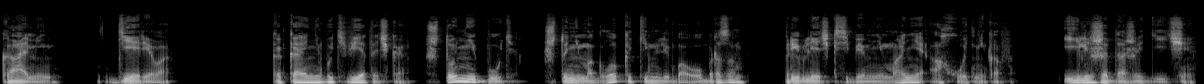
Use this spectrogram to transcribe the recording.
Камень, дерево, какая-нибудь веточка, что-нибудь, что не могло каким-либо образом привлечь к себе внимание охотников или же даже дичи.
